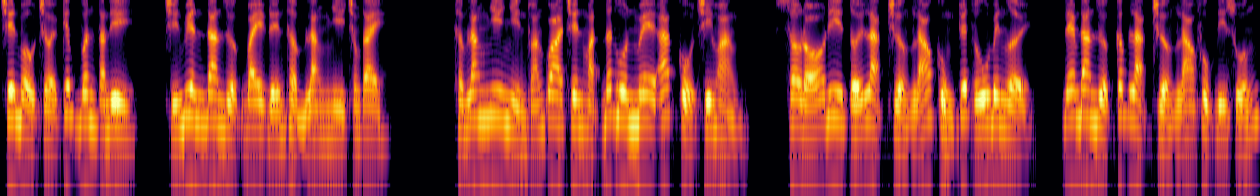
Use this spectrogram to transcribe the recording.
trên bầu trời kiếp vân tan đi, chín viên đan dược bay đến Thẩm Lăng Nhi trong tay. Thẩm Lăng Nhi nhìn thoáng qua trên mặt đất hôn mê ác cổ chi hoàng, sau đó đi tới lạc trưởng lão cùng tuyết u bên người, đem đan dược cấp lạc trưởng lão phục đi xuống.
